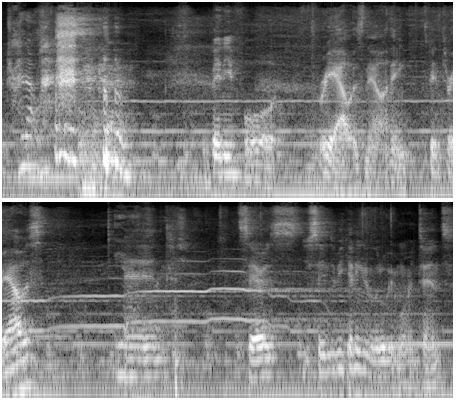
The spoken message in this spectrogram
That's a. Try that one. Been here for three hours now, I think. It's been three hours. And Sarah's, you seem to be getting a little bit more intense.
